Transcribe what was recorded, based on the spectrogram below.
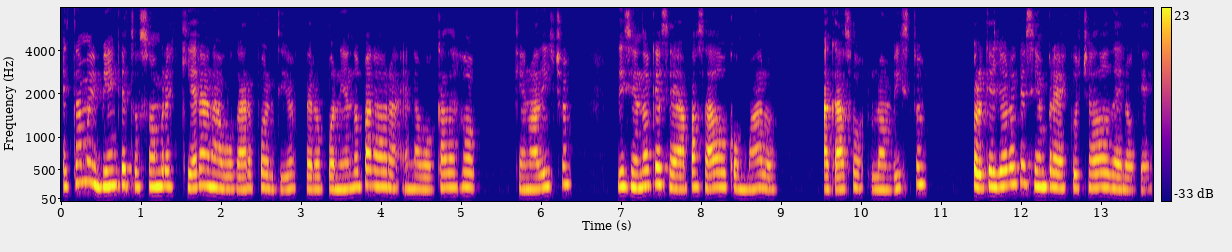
Está muy bien que estos hombres quieran abogar por Dios, pero poniendo palabras en la boca de Job que no ha dicho, diciendo que se ha pasado con malos, ¿Acaso lo han visto? Porque yo lo que siempre he escuchado de lo que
